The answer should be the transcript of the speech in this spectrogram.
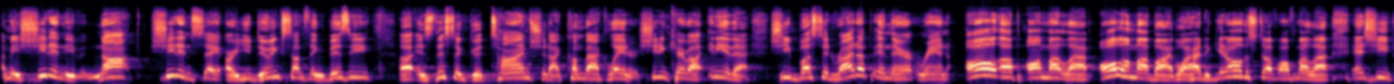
I mean, she didn't even knock. She didn't say, Are you doing something busy? Uh, is this a good time? Should I come back later? She didn't care about any of that. She busted right up in there, ran all up on my lap, all on my Bible. I had to get all the stuff off my lap. And she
